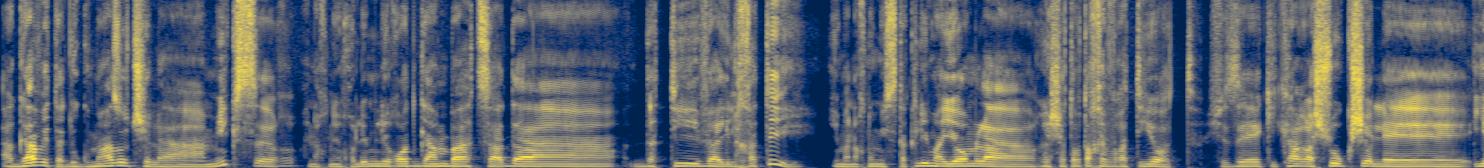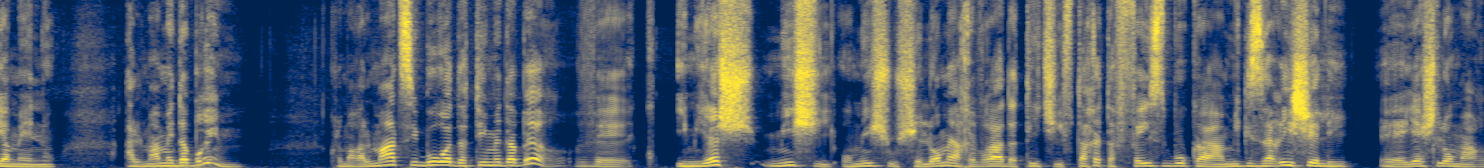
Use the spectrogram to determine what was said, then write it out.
אגב, את הדוגמה הזאת של המיקסר, אנחנו יכולים לראות גם בצד הדתי וההלכתי. אם אנחנו מסתכלים היום לרשתות החברתיות, שזה כיכר השוק של אה, ימינו, על מה מדברים? כלומר, על מה הציבור הדתי מדבר? ואם יש מישהי או מישהו שלא מהחברה הדתית שיפתח את הפייסבוק המגזרי שלי, אה, יש לומר,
